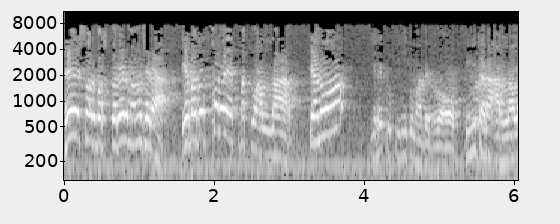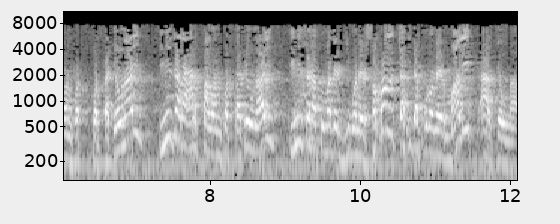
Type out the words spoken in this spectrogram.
হে সর্বস্তরের মানুষেরা, এবাদত করো একমাত্র আল্লাহ কেন? যেহেতু তিনি তোমাদের রব, তিনি ছাড়া আর লালন কর্তা কেউ নাই, তিনি ছাড়া আর পালন কর্তা কেউ নাই, তিনি ছাড়া তোমাদের জীবনের সকল চাহিদা পূরণের মালিক আর কেউ না।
